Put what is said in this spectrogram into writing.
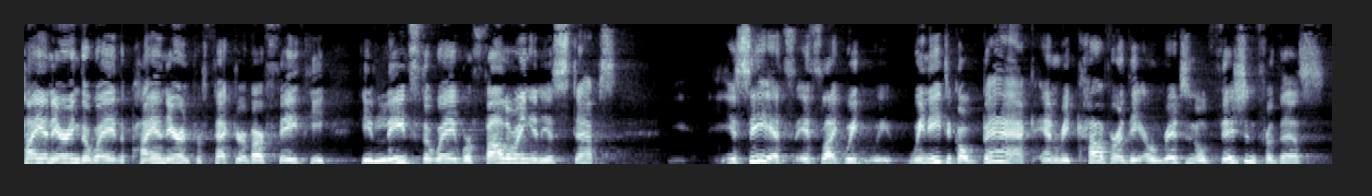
pioneering the way, the pioneer and perfecter of our faith. He, he leads the way. We're following in his steps. You see, it's, it's like we, we, we need to go back and recover the original vision for this.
